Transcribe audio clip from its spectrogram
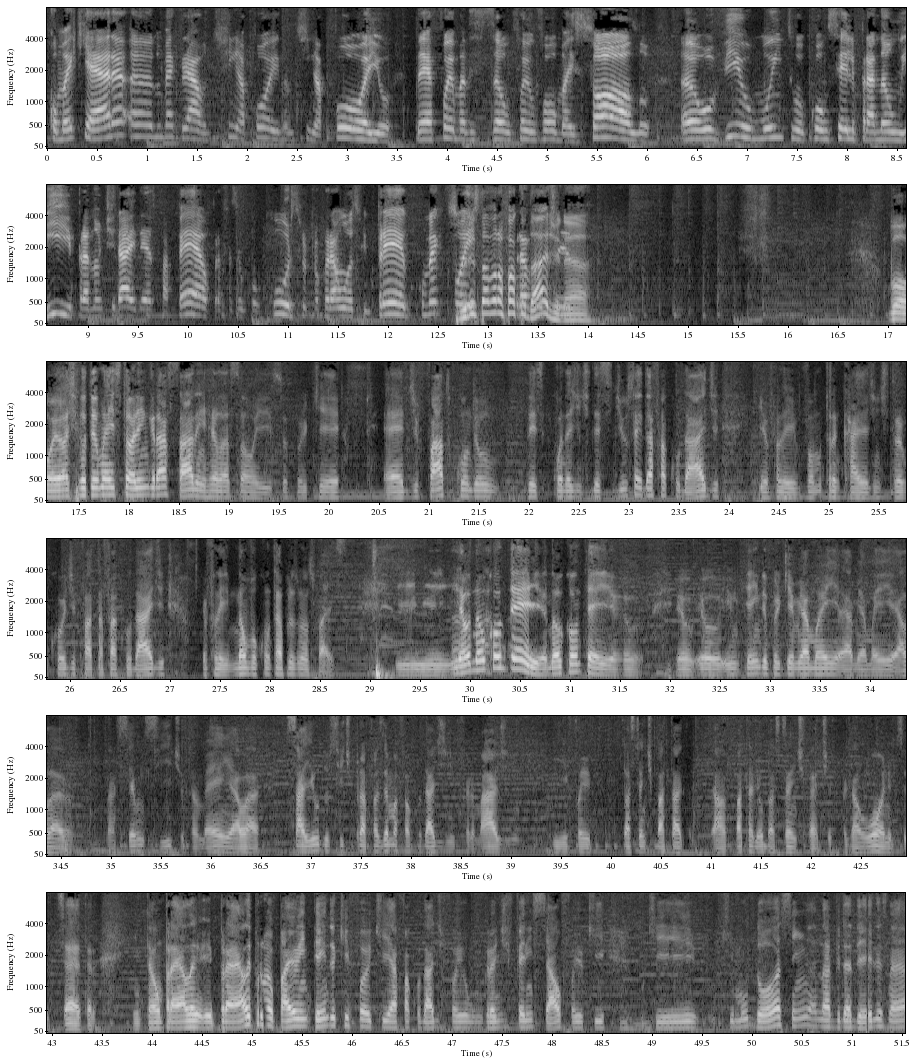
Como é que era uh, no background? Tinha apoio, não tinha apoio, né? Foi uma decisão, foi um voo mais solo, uh, ouviu muito conselho para não ir, para não tirar a ideia do papel, para fazer um concurso, para procurar um outro emprego. Como é que foi? Você estava na faculdade, né? Bom, eu acho que eu tenho uma história engraçada em relação a isso, porque é, de fato, quando, eu, quando a gente decidiu sair da faculdade, e eu falei, vamos trancar, e a gente trancou de fato a faculdade, eu falei, não vou contar para os meus pais. E, eu não contei, eu não contei. Eu, eu, eu, entendo porque minha mãe, a minha mãe, ela nasceu em sítio também, ela saiu do sítio para fazer uma faculdade de enfermagem e foi bastante batalha, ela batalhou bastante, né? Tinha que pegar o ônibus, etc. Então, para ela, para ela e para meu pai, eu entendo que foi que a faculdade foi um grande diferencial, foi o que, uhum. que que mudou assim na vida deles, né,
